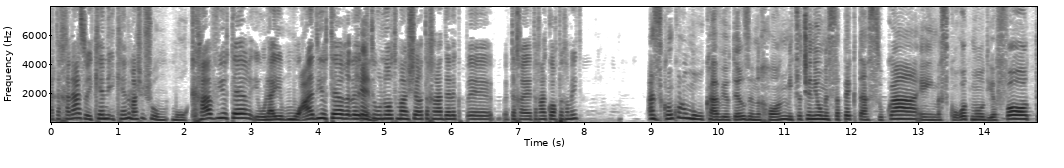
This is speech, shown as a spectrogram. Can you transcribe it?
התחנה הזו היא כן, היא כן משהו שהוא מורכב יותר, היא אולי מועד יותר כן. לתאונות מאשר תחנת דלק, אה, תח, תחנת כוח פחמית? אז קודם כל הוא מורכב יותר, זה נכון. מצד שני הוא מספק תעסוקה אה, עם משכורות מאוד יפות,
